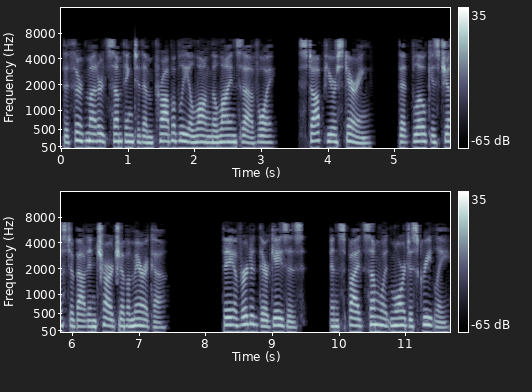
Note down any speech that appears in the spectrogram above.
the third muttered something to them probably along the lines of Oi, stop your staring, that bloke is just about in charge of America. They averted their gazes, and spied somewhat more discreetly.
